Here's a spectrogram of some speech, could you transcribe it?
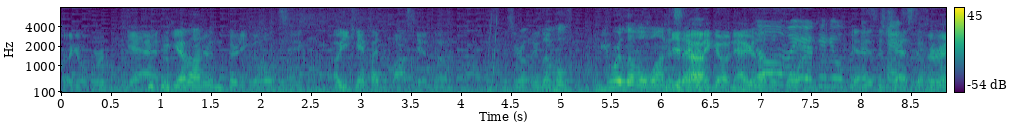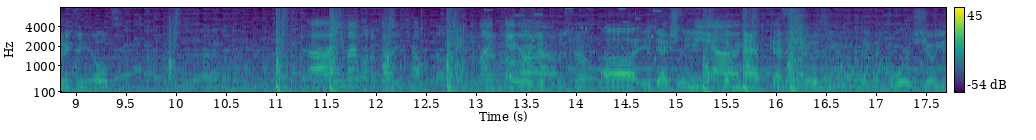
should I go for it? yeah, you have 130 gold. So you, oh, you can't fight the boss yet though, because you're only level. You were level one a Yeah. second ago. Now you're No, level four. wait, okay, okay, we'll put yeah, this there's a chest. chest Is there there. anything else? Uh, you might want to go to the shop though. You Yeah, might how do I uh, get to the shop? Uh, it actually, The, uh, the map kind of shows you, like the doors show you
